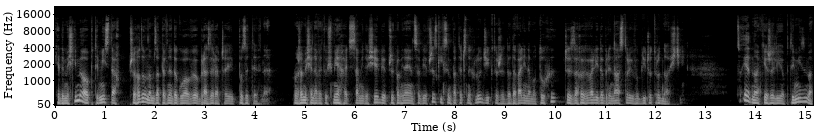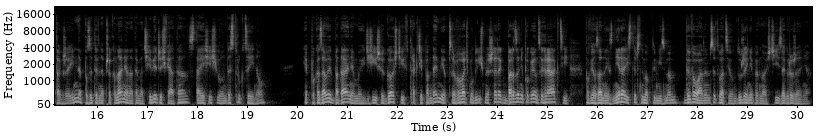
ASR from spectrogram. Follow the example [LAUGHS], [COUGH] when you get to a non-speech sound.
Kiedy myślimy o optymistach, przychodzą nam zapewne do głowy obrazy raczej pozytywne. Możemy się nawet uśmiechać sami do siebie, przypominając sobie wszystkich sympatycznych ludzi, którzy dodawali nam otuchy, czy zachowywali dobry nastrój w obliczu trudności. Co jednak, jeżeli optymizm, a także inne pozytywne przekonania na temat siebie czy świata staje się siłą destrukcyjną, jak pokazały badania moich dzisiejszych gości, w trakcie pandemii obserwować mogliśmy szereg bardzo niepokojących reakcji powiązanych z nierealistycznym optymizmem wywołanym sytuacją dużej niepewności i zagrożenia.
